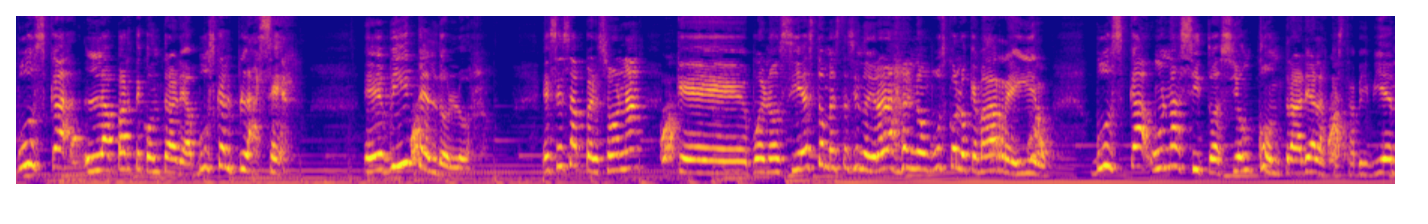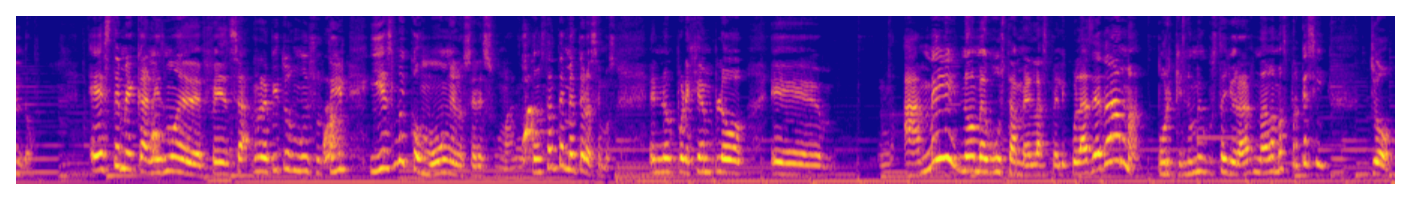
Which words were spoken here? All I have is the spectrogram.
busca la parte contraria, busca el placer, evita el dolor. Es esa persona que, bueno, si esto me está haciendo llorar, no busco lo que me haga reír. Busca una situación contraria a la que está viviendo. Este mecanismo de defensa, repito, es muy sutil y es muy común en los seres humanos. Constantemente lo hacemos. Por ejemplo, eh, a mí no me gustan ver las películas de drama, porque no me gusta llorar nada más porque sí. Yo,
